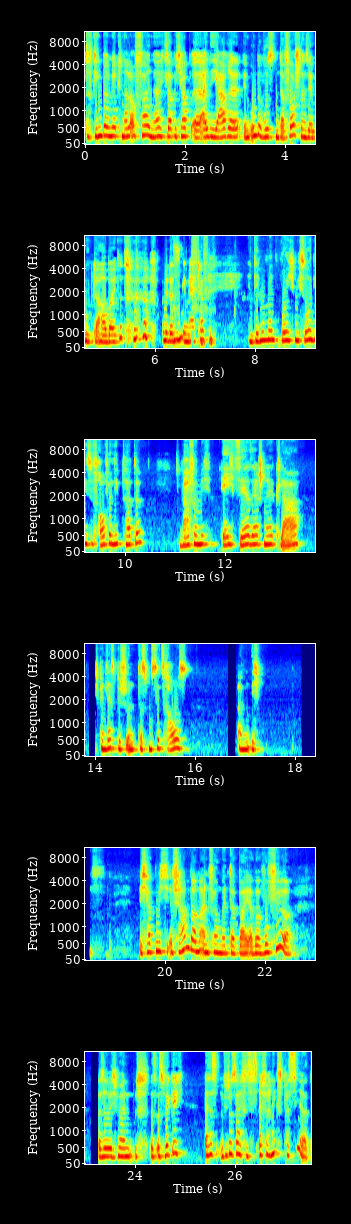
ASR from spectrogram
das ging bei mir knallauffall. Ne? Ich glaube, ich habe äh, all die Jahre im Unbewussten davor schon sehr gut gearbeitet, ohne dass ich es gemerkt habe. In dem Moment, wo ich mich so in diese Frau verliebt hatte, war für mich echt sehr, sehr schnell klar, ich bin lesbisch und das muss jetzt raus. Ähm, ich ich habe mich, Scham war am Anfang mit dabei, aber wofür? Also ich meine, es ist wirklich, es ist, wie du sagst, es ist einfach nichts passiert.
